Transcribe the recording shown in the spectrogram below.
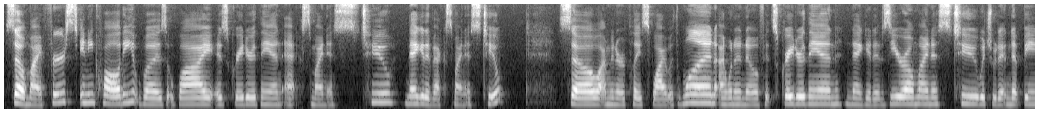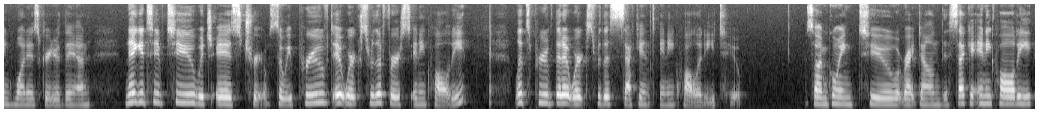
So my first inequality was y is greater than x minus 2, negative x minus 2. So I'm going to replace y with 1. I want to know if it's greater than negative 0 minus 2, which would end up being 1 is greater than negative 2, which is true. So we proved it works for the first inequality. Let's prove that it works for the second inequality too. So I'm going to write down the second inequality.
